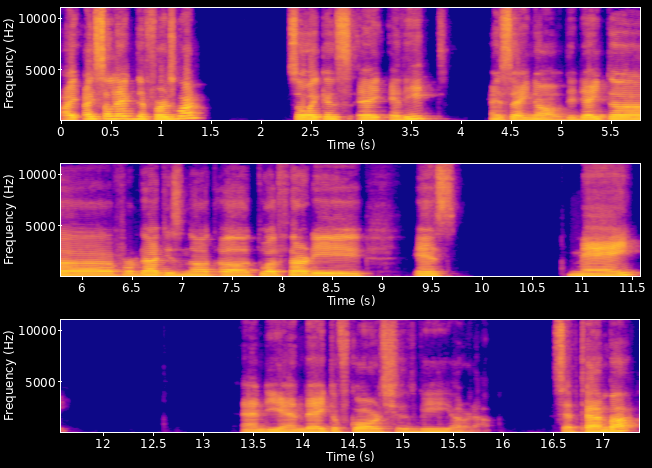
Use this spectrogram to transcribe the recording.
I, I select the first one, so I can say edit and say, no, the data for that is not uh, 1230, is May and the end date, of course, should be, I don't know, September.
